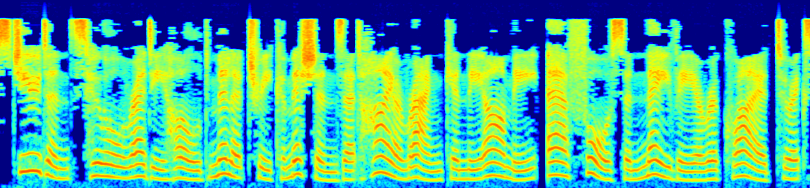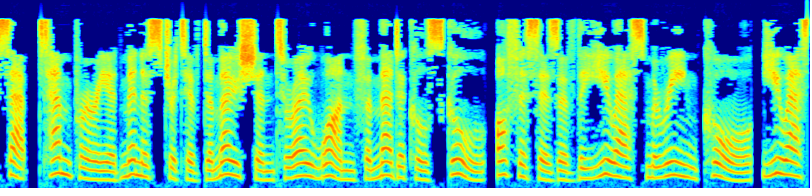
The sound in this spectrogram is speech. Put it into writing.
Students who already hold military commissions at higher rank in the Army, Air Force and Navy are required to accept temporary administrative demotion to O1 for medical school, officers of the U.S. Marine Corps, U.S.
